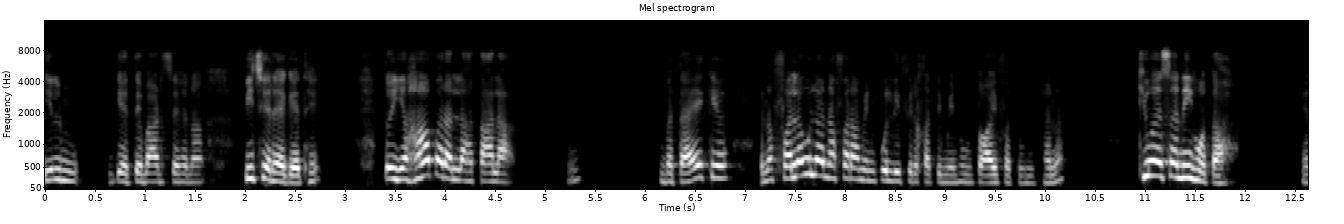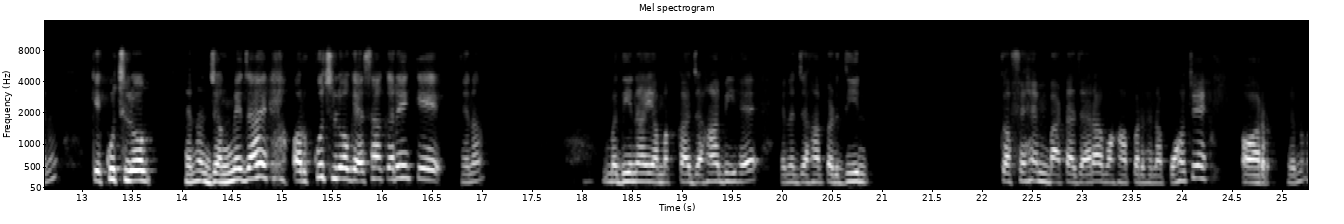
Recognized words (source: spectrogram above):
علم کے اعتبار سے ہے نا، پیچھے رہ گئے تھے۔ تو یہاں پر اللہ تعالی بتائے کہ فلولا نفر من کل فرقت منہم طائفت ہے نا۔ کیوں ایسا نہیں ہوتا، ہے نا، کہ کچھ لوگ ہے نا جنگ میں جائیں اور کچھ لوگ ایسا کریں کہ ہے نا، مدینہ یا مکہ جہاں بھی ہے نا، جہاں پر دین کا فہم بانٹا جا رہا، وہاں پر ہے نا پہنچے اور ہے نا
